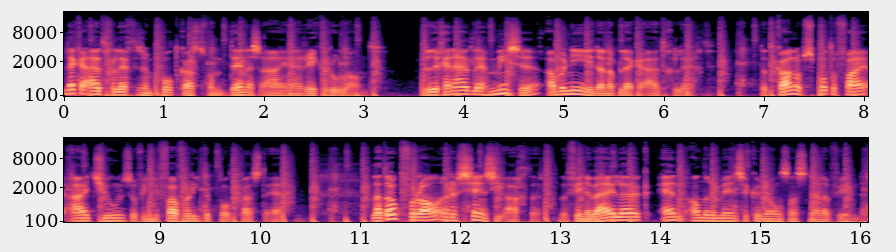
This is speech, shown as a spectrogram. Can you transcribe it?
Lekker uitgelegd is een podcast van Dennis Ai en Rick Roeland. Wil je geen uitleg missen? Abonneer je dan op Lekker Uitgelegd. Dat kan op Spotify, iTunes of in je favoriete podcast app. Laat ook vooral een recensie achter. Dat vinden wij leuk en andere mensen kunnen ons dan sneller vinden.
